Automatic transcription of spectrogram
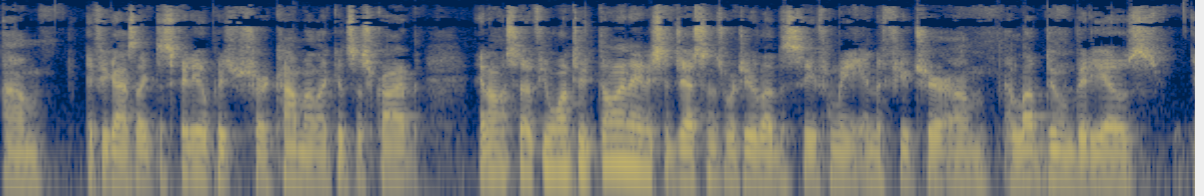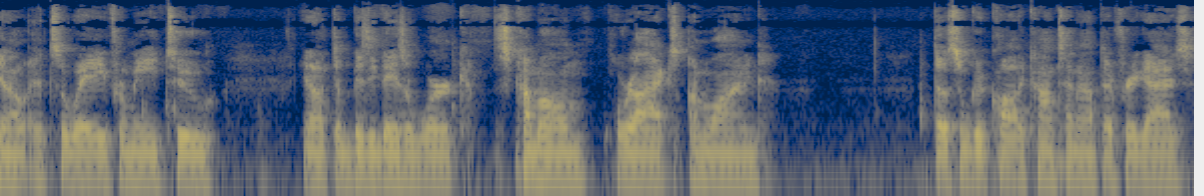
Um, if you guys like this video, please be sure to comment, like, and subscribe. And also, if you want to throw in any suggestions, what you'd love to see from me in the future. Um, I love doing videos you know, it's a way for me to, you know, after busy days of work, just come home, relax, unwind, throw some good quality content out there for you guys.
